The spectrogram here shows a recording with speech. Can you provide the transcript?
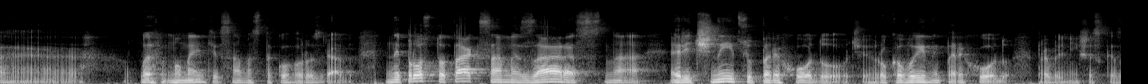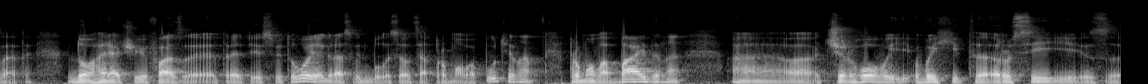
е- моментів саме з такого розряду. Не просто так, саме зараз на річницю переходу чи роковини переходу, правильніше сказати, до гарячої фази Третьої світової якраз відбулася оця промова Путіна, промова Байдена. е, Черговий вихід Росії з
